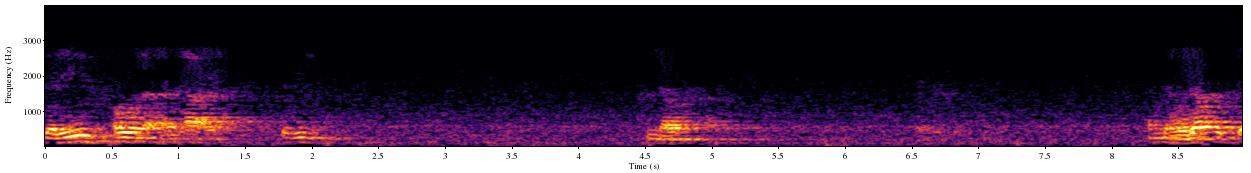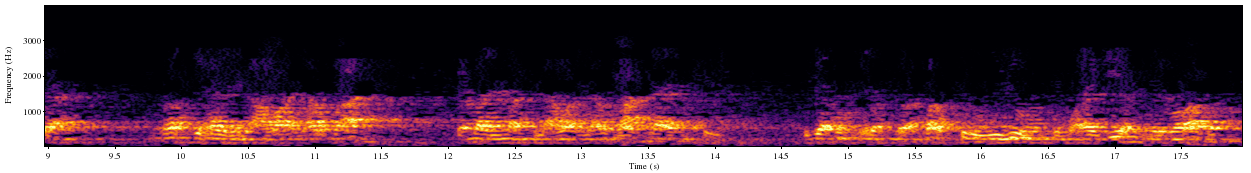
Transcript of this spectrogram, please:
دليل أولا الآية دليل أنه أنه لا بد من رفض هذه الأعضاء الأربعة استعمال الماء في الأعضاء الأربعة لا ينبغي إذا قمت إلى الصلاه فاغسلوا وجوهكم وأيديكم إلى المرافق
